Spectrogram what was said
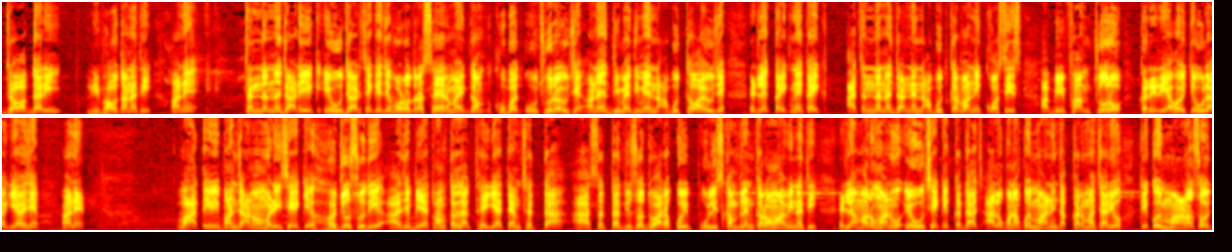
જવાબદારી નિભાવતા નથી અને ચંદનનું ઝાડ એક એવું ઝાડ છે કે જે વડોદરા શહેરમાં એકદમ ખૂબ જ ઓછું રહ્યું છે અને ધીમે ધીમે નાબૂદ થવા આવ્યું છે. એટલે કંઈક ને કંઈક આ ચંદનના ઝાડને નાબૂદ કરવાની કોશિશ આ બેફામ ચોરો કરી રહ્યા હોય તેવું લાગી આવે છે. અને વાત એવી પણ જાણવા મળી છે કે હજુ સુધી આજે બે ત્રણ કલાક થઈ ગયા તેમ છતાં આ સત્તાધીશો દ્વારા કોઈ પોલીસ કમ્પ્લેન કરવામાં આવી નથી. એટલે અમારું માનવું એવું છે કે કદાચ આ લોકોના કોઈ માનીતા કર્મચારીઓ કે કોઈ માણસો જ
